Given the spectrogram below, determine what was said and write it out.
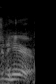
Extraction here.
